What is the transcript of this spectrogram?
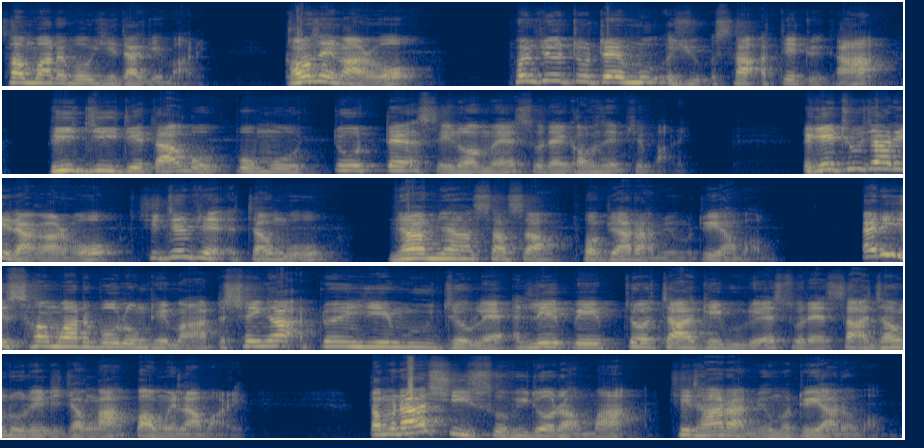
ဆောင်းပါးတစ်ပုဒ်ရေးသားခဲ့ပါတယ်။ခေါင်းစဉ်ကတော့ဖွံ့ဖြိုးတိုးတက်မှုအယူအဆအသစ်တွေက BG data ကိုပုံမတိုးတက်စေတော့မယ်ဆိုတဲ့ခေါင်းစဉ်ဖြစ်ပါတယ်တကယ်ထူးခြားနေတာကတော့ရှင်းချင်းဖြင့်အကြောင်းကိုများများဆဆဖော်ပြတာမျိုးမတွေ့ရပါဘူး အဲ့ဒီဆောင်းပါးတစ်ပုဒ်လုံးထဲမှာတချိန်ကအတွင်းရေးမှုချုပ်လည်းအလေးပေးပြောကြားခဲ့မှုတယ်ဆိုတဲ့စာကြောင်းတို့တွေတကြောင်ကပါဝင်လာပါတယ်တမရရှိဆိုပြီးတော့တောင်မှထိထားတာမျိုးမတွေ့ရတော့ပါဘူး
